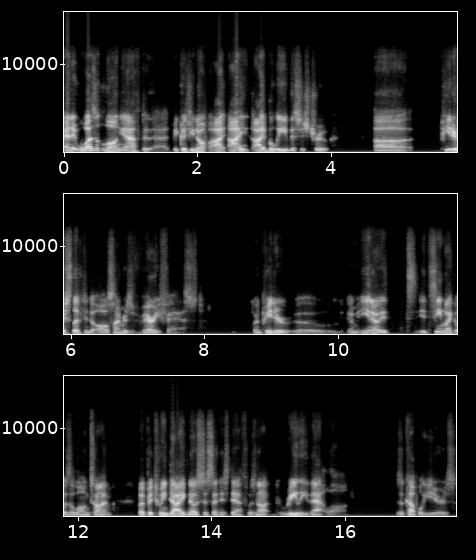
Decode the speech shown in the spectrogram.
and it wasn't long after that because you know I I I believe this is true. Uh, Peter slipped into Alzheimer's very fast. When Peter, uh, you know, it it seemed like it was a long time but between diagnosis and his death was not really that long. It was a couple years.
